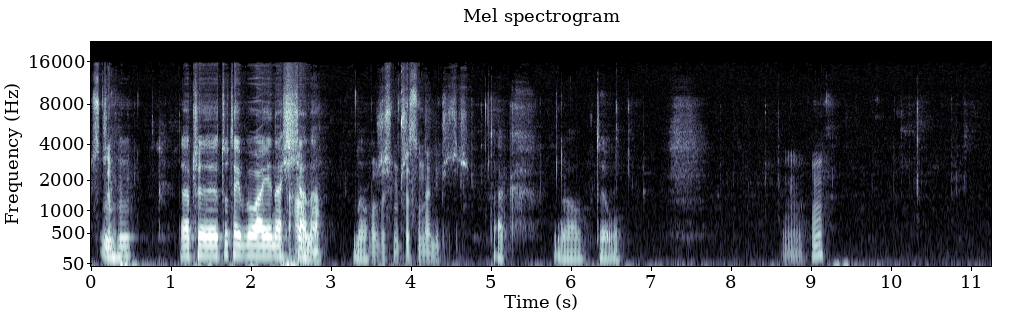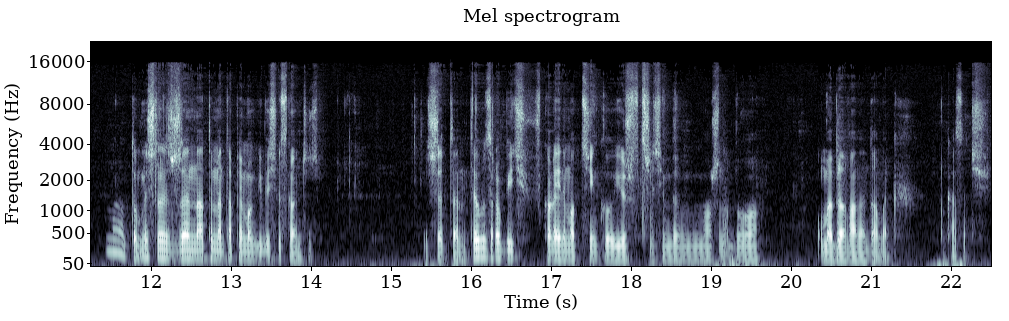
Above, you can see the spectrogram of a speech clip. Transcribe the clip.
Z czym? Mhm. Znaczy tutaj była jedna ściana. No, Bo żeśmy przesunęli przecież. tak. Do tyłu. Mhm. No to myślę, że na tym etapie moglibyśmy skończyć. Jeszcze ten tył zrobić w kolejnym odcinku i już w trzecim by można było umeblowany domek pokazać.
